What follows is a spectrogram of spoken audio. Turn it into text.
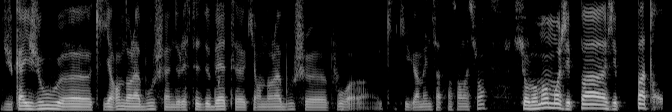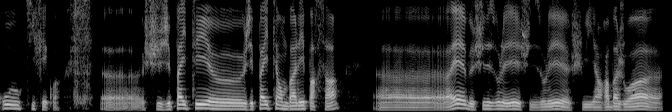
du kaiju euh, qui rentre dans la bouche, de l'espèce de bête euh, qui rentre dans la bouche euh, pour qui, lui amène sa transformation, sur le moment, moi, j'ai pas, j'ai pas trop kiffé quoi. J'ai pas été, j'ai pas été emballé par ça. Ouais, ben, je suis désolé, je suis désolé, je suis un rabat-joie.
